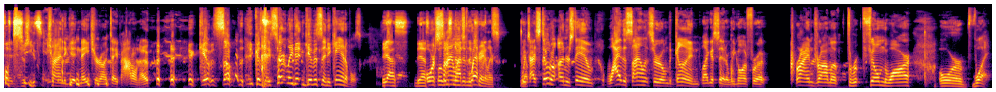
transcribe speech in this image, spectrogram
Oh, just jeez. trying to get nature on tape. I don't know. give us something because they certainly didn't give us any cannibals Yes, yes. or Well, at not silenced in the weapons. trailer. Which I still don't understand why the silencer on the gun. Like I said, are we going for a crime drama thr film noir or what?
